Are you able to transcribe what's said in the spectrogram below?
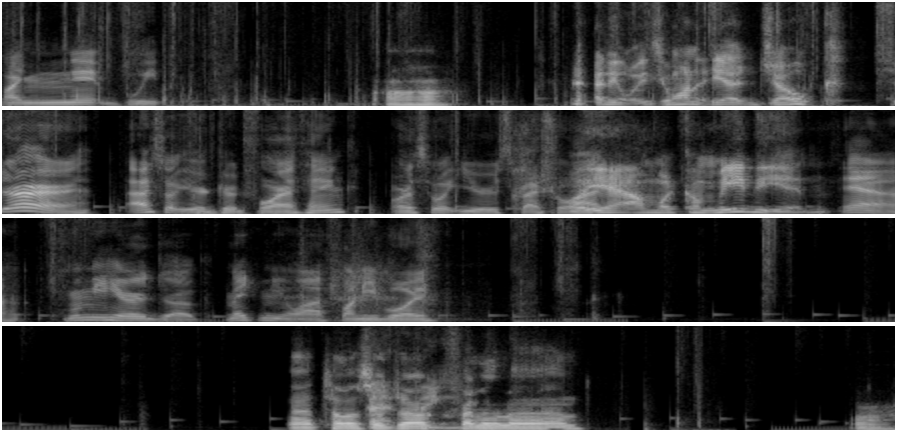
Like nit bleep. Uh, Anyways, you want to hear a joke? Sure, that's what you're good for, I think, or it's what you're special Well, at. yeah, I'm a comedian. Yeah, let me hear a joke. Make me laugh, funny boy. uh, tell us a That joke, thing. funny man. Uh,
